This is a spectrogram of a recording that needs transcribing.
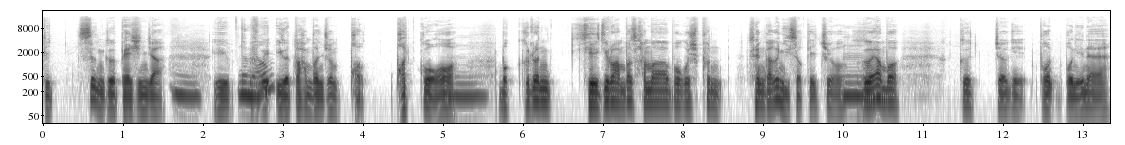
쓴 그 배신자 음. 이 누명? 이것도 한번 좀 벗, 벗고 음. 뭐 그런 계기로 한번 삼아보고 싶은 생각은 있었겠죠. 음. 그거야 뭐 그 저기 본, 본인의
